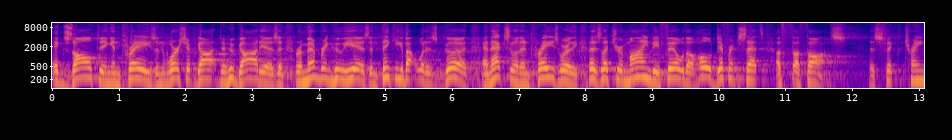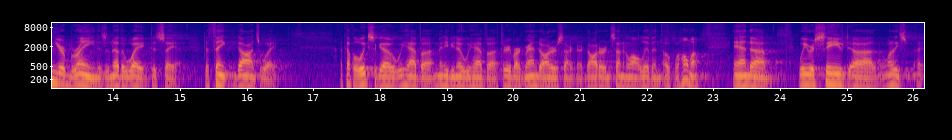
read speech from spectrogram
exalting and praise and worship God to who God is and remembering who He is and thinking about what is good and excellent and praiseworthy. That is, let your mind be filled with a whole different set of, of thoughts. This train your brain is another way to say it, to think God's way. A couple of weeks ago, we have, uh, many of you know, we have uh, three of our granddaughters, our, our daughter and son in law live in Oklahoma. And uh, we received uh, one of these uh,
